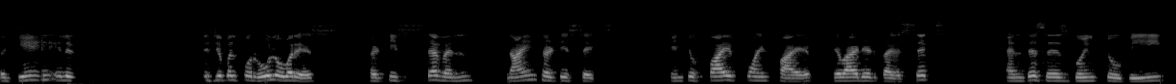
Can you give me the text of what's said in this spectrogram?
the gain eligible for rollover is 37,936 into 5.5 divided by 6 and this is going to be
